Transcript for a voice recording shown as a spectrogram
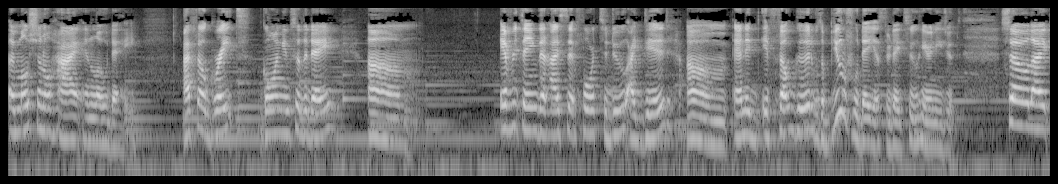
emotional high and low day. I felt great going into the day. Um, everything that I set forth to do, I did, um, and it, it felt good. It was a beautiful day yesterday too here in Egypt. So like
